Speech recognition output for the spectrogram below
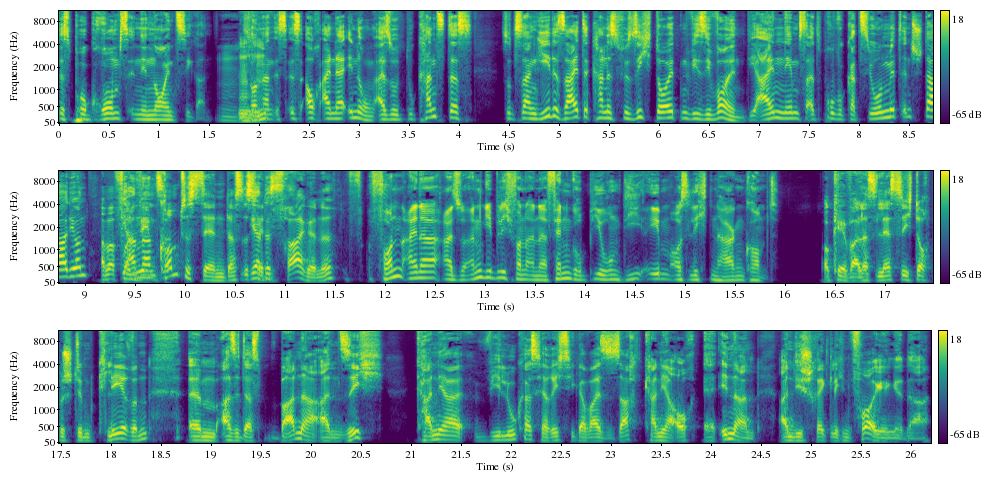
des Pogroms in den 90ern, Mhm. sondern es ist auch eine Erinnerung. Also du kannst das sozusagen jede Seite kann es für sich deuten, wie sie wollen. Die einen nehmen es als Provokation mit ins Stadion. Aber die von wem kommt es denn? Das ist ja, Ja, die das- Frage, ne? Von einer, also angeblich von einer Fangruppierung, die eben aus Lichtenhagen kommt. Okay, weil das lässt sich doch bestimmt klären. Ähm, also das Banner an sich kann ja, wie Lukas ja richtigerweise sagt, kann ja auch erinnern an die schrecklichen Vorgänge da.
